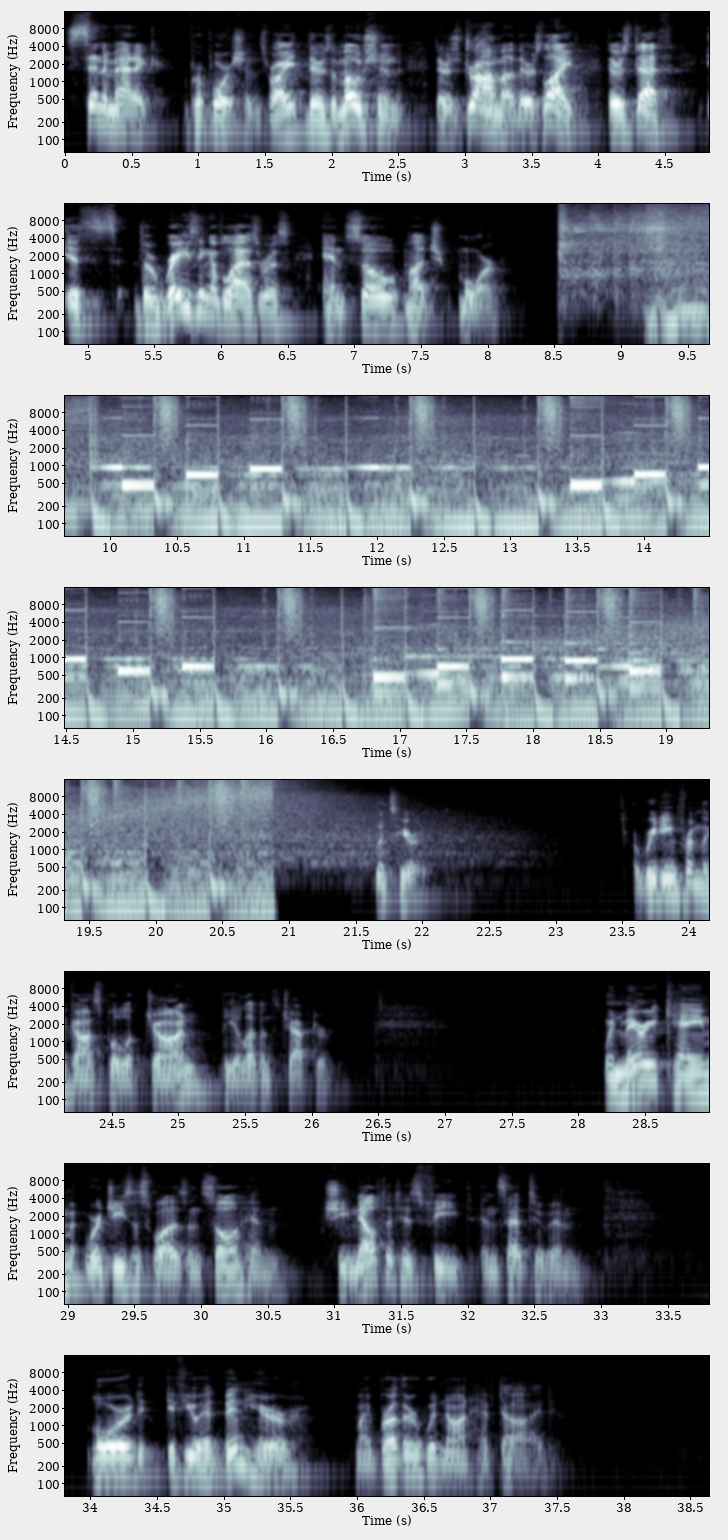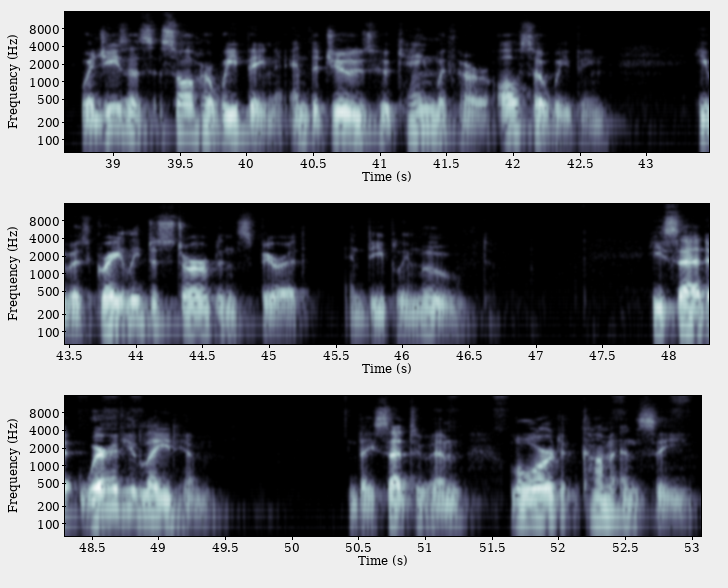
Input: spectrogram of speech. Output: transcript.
cinematic proportions, right? There's emotion, there's drama, there's life, there's death. It's the raising of Lazarus and so much more. Let's hear it. A reading from the Gospel of John, the 11th chapter. When Mary came where Jesus was and saw him, she knelt at his feet and said to him, Lord, if you had been here, my brother would not have died. When Jesus saw her weeping, and the Jews who came with her also weeping, he was greatly disturbed in spirit and deeply moved. He said, Where have you laid him? They said to him, Lord, come and see.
